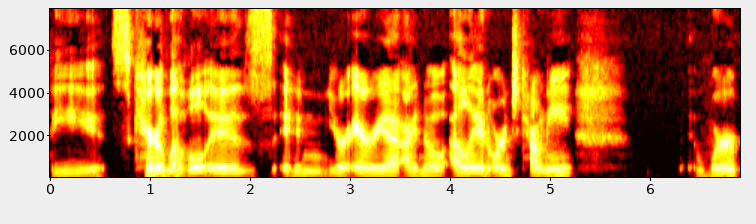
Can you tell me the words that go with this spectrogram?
the scare level is in your area. I know LA and Orange County, we're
